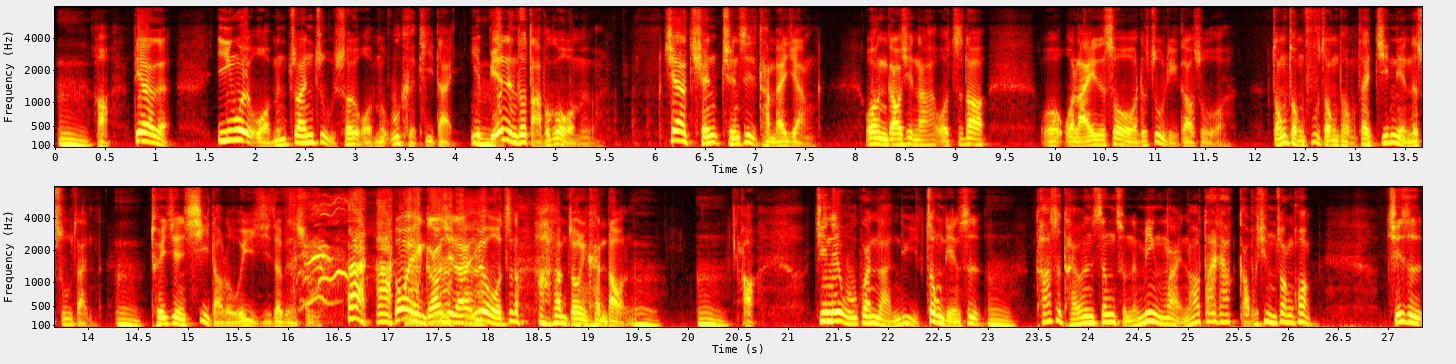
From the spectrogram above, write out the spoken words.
嗯，好。第二个，因为我们专注，所以我们无可替代，因为别人都打不过我们嘛。嗯、现在全全世界坦白讲，我很高兴啊！我知道我我来的时候，我的助理告诉我，总统、副总统在今年的书展，嗯，推荐细岛的《微雨姬》这本书，我也很高兴啊，因为我知道啊，他们终于看到了。嗯。嗯，好，今天无关蓝绿，重点是，嗯，它是台湾生存的命脉，然后大家搞不清楚状况。其实，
